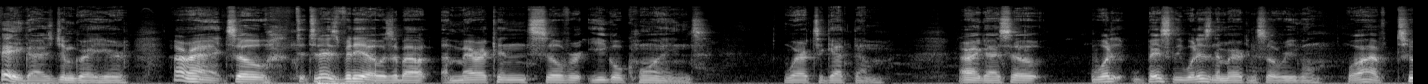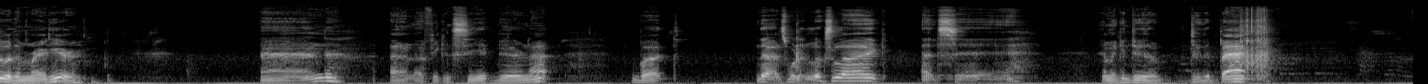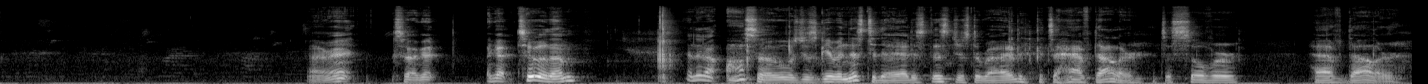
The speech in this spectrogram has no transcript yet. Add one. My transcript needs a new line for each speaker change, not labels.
Hey guys, Jim Gray here. Alright, so today's video is about American Silver Eagle coins, where to get them. Alright guys, so what basically what is an American Silver Eagle? Well, I have two of them right here. And I don't know if you can see it good or not, but that's what it looks like. Let's see. And we can do the do the back. All right, so I got I got two of them, and then I also was just given this today. I just this just arrived. It's a half dollar. It's a silver half dollar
